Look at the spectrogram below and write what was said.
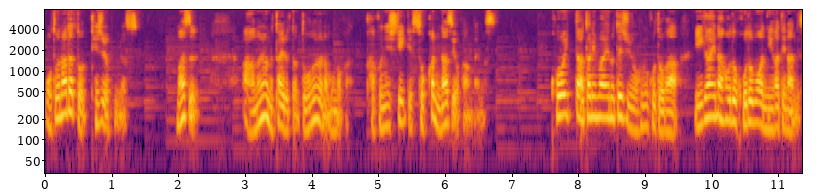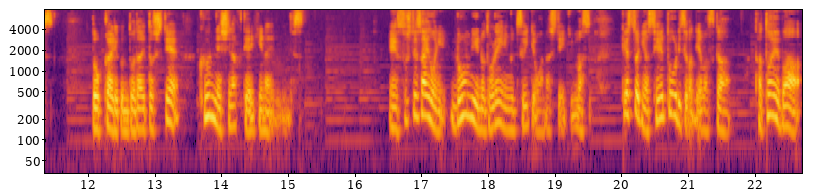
大人だと手順を踏みます。まず、あのような態度とはどのようなものか確認していて、そこからなぜを考えます。こういった当たり前の手順を踏むことが意外なほど子供は苦手なんです。読解力の土台として訓練しなくてはいけない部分です。えー、そして最後に論理のトレーニングについてお話していきます。テストには正答率が出ますが、例えば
